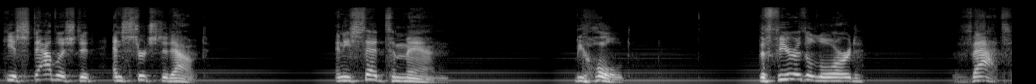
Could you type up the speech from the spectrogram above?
he established it and searched it out. And he said to man, Behold, the fear of the Lord, that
